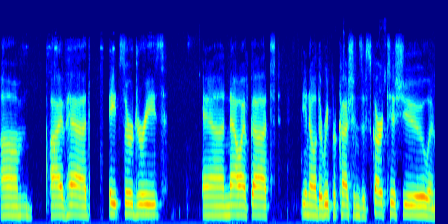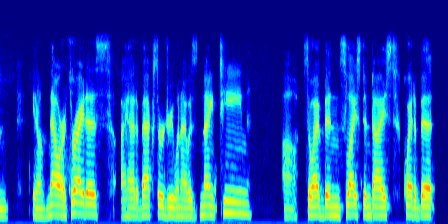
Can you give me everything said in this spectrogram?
um, I've had eight surgeries, and now I've got, you know, the repercussions of scar tissue and you know, now arthritis. I had a back surgery when I was 19. Uh, so I've been sliced and diced quite a bit.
